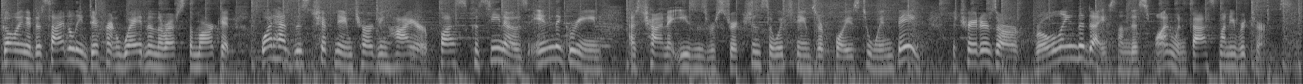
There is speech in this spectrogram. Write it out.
going a decidedly different way than the rest of the market. What has this chip name charging higher? Plus, casinos in the green as China eases restrictions. So which names are poised to win big? The traders are rolling the dice on this one when fast money returns.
